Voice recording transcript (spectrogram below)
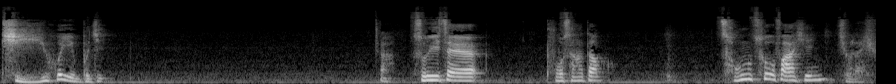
体会不尽啊！所以在菩萨道，从初发心就来学，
